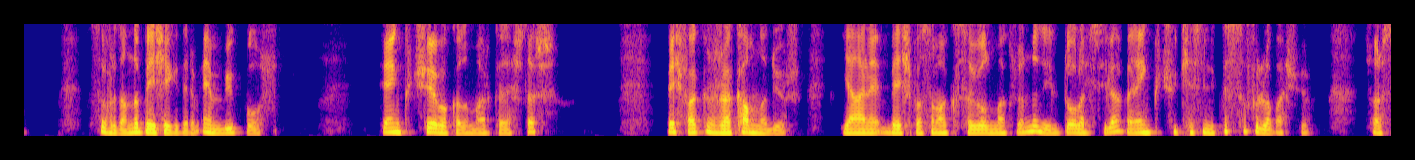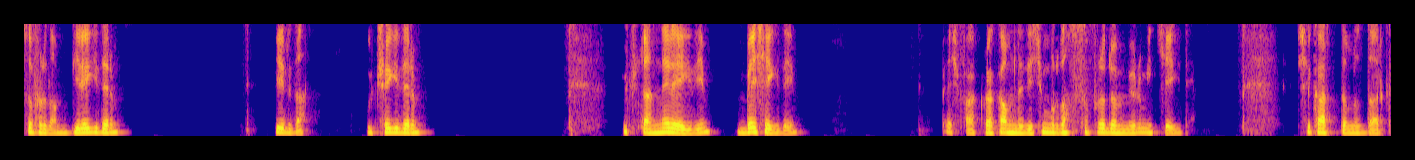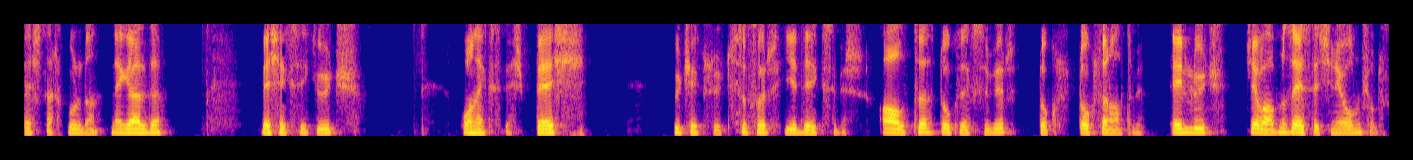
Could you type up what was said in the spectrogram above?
0'dan da 5'e giderim. En büyük bu olsun. En küçüğe bakalım arkadaşlar. 5 farklı rakamla diyor. Yani 5 basamaklı sayı olmak zorunda değil. Dolayısıyla ben en küçüğü kesinlikle 0 ile başlıyorum. Sonra 0'dan 1'e giderim. 1'den 3'e giderim. 3'ten nereye gideyim? 5'e gideyim. 5 farklı rakam dediği için buradan 0'a dönmüyorum. 2'ye gideyim. Çıkarttığımızda arkadaşlar buradan ne geldi? 5 eksi 2 3 10 eksi 5 5 3 eksi 3 0 7 eksi 1 6 9 eksi 1 9 96 bin 53 cevabımız E seçeneği olmuş olur.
